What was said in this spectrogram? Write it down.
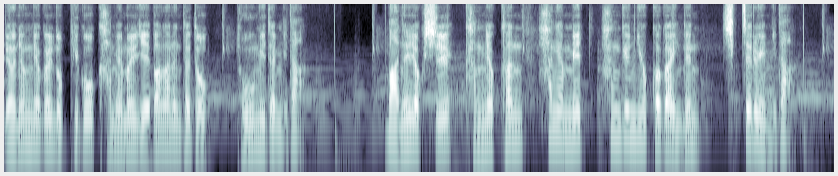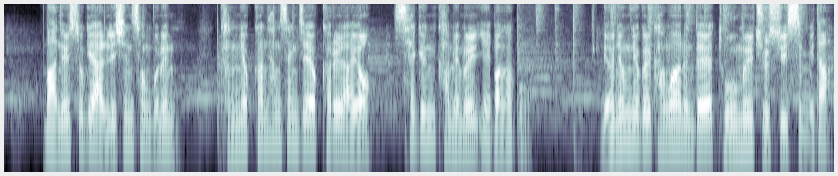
면역력을 높이고 감염을 예방하는 데도 도움이 됩니다. 마늘 역시 강력한 항염 및 항균 효과가 있는 식재료입니다. 마늘 속의 알리신 성분은 강력한 항생제 역할을 하여 세균 감염을 예방하고 면역력을 강화하는 데 도움을 줄 수 있습니다.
